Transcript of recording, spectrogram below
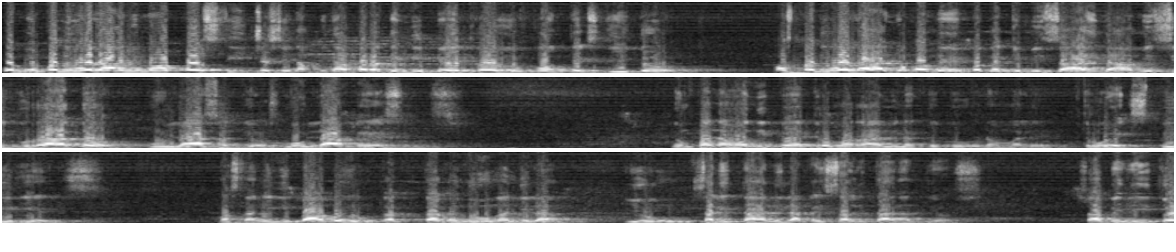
Huwag niyo paniwalaan yung mga post teachers, yun ang pinaparating ni Pedro, yung context dito. Mas paniwalaan nyo kami pagkat yung mensahe namin sigurado mula sa Diyos, mula kay Jesus. Nung panahon ni Pedro, marami nagtuturo ng mali. Through experience. Mas nangingibabaw yung katarunungan nila, yung salita nila kay salita ng Diyos. Sabi dito,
